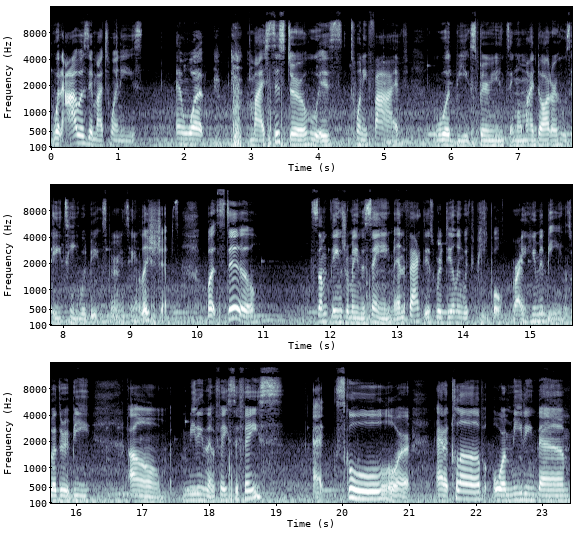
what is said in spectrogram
when I was in my 20s and what my sister who is 25 would be experiencing or my daughter who's 18 would be experiencing relationships. But still some things remain the same. And the fact is we're dealing with people right? Human beings whether it be um, meeting them face to face at school or at a club or meeting them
